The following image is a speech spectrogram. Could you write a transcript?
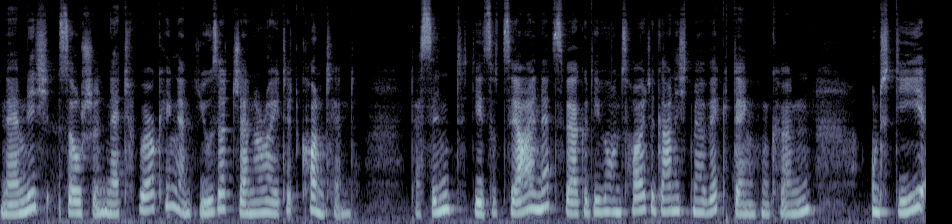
nämlich Social Networking and User-Generated Content. Das sind die sozialen Netzwerke, die wir uns heute gar nicht mehr wegdenken können und die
